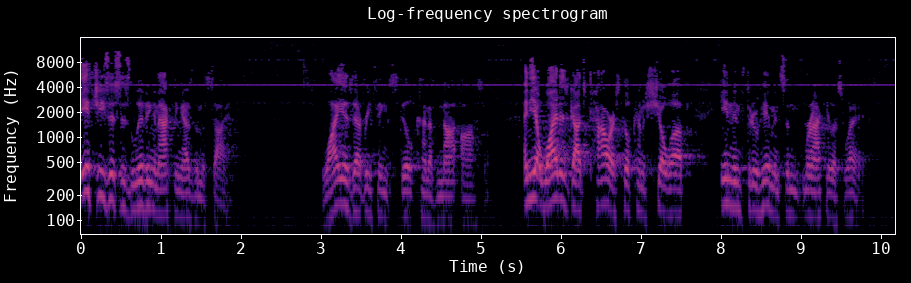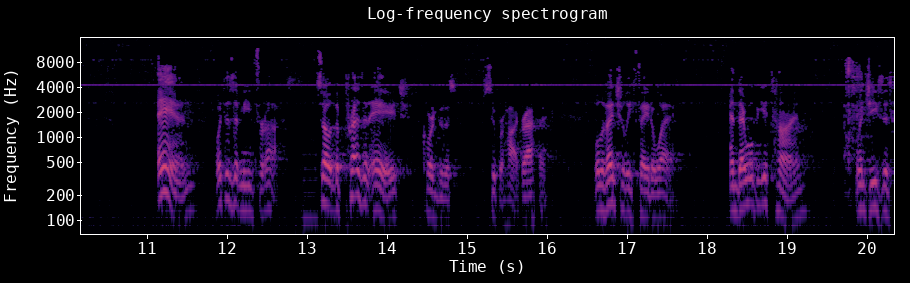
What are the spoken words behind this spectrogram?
If Jesus is living and acting as the Messiah, why is everything still kind of not awesome? And yet, why does God's power still kind of show up in and through him in some miraculous way? And what does it mean for us? So the present age, according to this super hot graphic, will eventually fade away. And there will be a time when Jesus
